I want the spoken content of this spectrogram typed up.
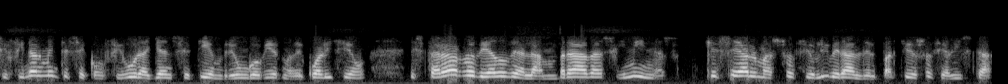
si finalmente se configura ya en septiembre un gobierno de coalición, estará rodeado de alambradas y minas que ese alma socioliberal del Partido Socialista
